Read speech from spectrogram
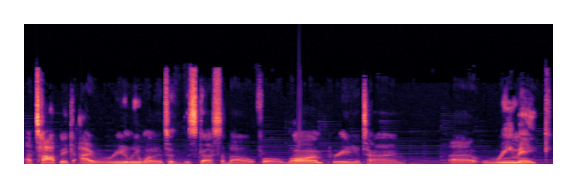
a topic I really wanted to discuss about for a long period of time. Uh, remake,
